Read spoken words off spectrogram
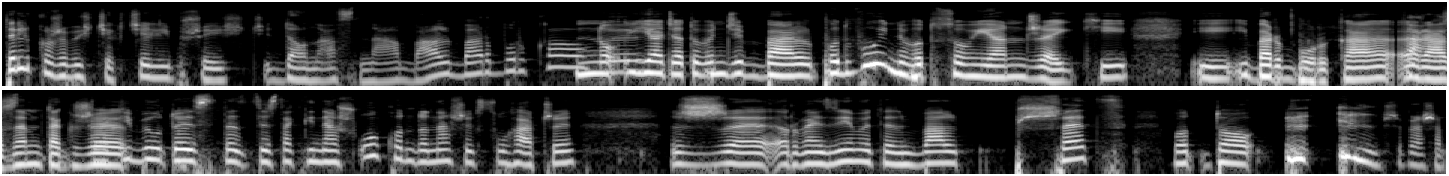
Tylko żebyście chcieli przyjść do nas na bal barburkowy. No i Jadzia to będzie bal podwójny, bo to są i Andrzejki i, i Barburka Tak, razem, także Taki był, to, jest, to jest taki nasz ukłon do naszych słuchaczy, że organizujemy ten bal przed, bo to, przepraszam,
